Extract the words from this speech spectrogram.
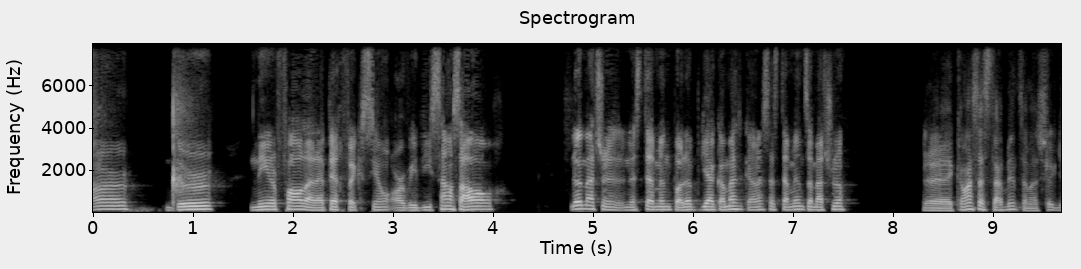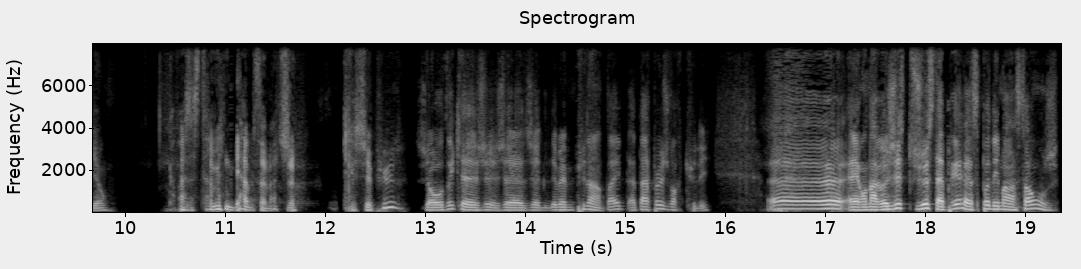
1, 2, near fall à la perfection. RVD s'en sort. Le match ne, ne se termine pas là. Puis, comment, comment ça se termine ce match-là? Euh, comment ça se termine, ce match-là, Guillaume? Comment ça se termine, Gab, ce match-là? Je sais plus. J'ai osé que je ne l'ai même plus dans la tête. Attends un peu, je vais reculer. Euh, hey, on enregistre tout juste après, c'est pas des mensonges.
